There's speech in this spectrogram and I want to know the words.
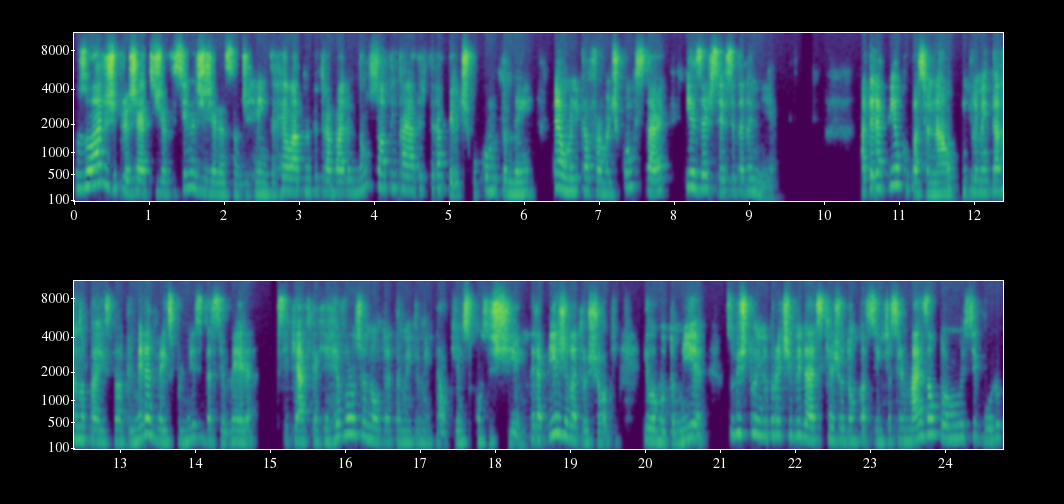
Usuários de projetos de oficinas de geração de renda relatam que o trabalho não só tem caráter terapêutico, como também é a única forma de conquistar e exercer cidadania. A terapia ocupacional, implementada no país pela primeira vez por Nise da Silveira, psiquiátrica que revolucionou o tratamento mental, que antes consistia em terapias de eletrochoque e lobotomia, substituindo por atividades que ajudam o paciente a ser mais autônomo e seguro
